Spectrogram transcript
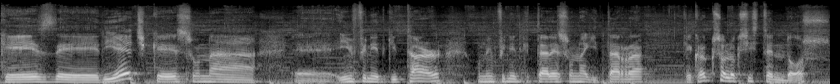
que es de The Edge, que es una eh, Infinite Guitar. Una Infinite Guitar es una guitarra que creo que solo existen dos.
